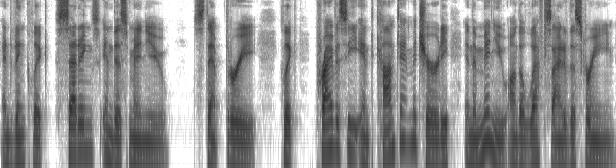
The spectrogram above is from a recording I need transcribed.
and then click Settings in this menu. Step 3. Click Privacy and Content Maturity in the menu on the left side of the screen.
